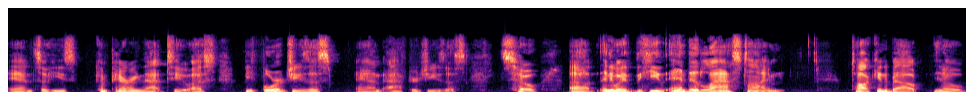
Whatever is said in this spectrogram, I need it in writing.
And so he's comparing that to us before Jesus and after Jesus. So uh, anyway, he ended last time talking about, you know,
